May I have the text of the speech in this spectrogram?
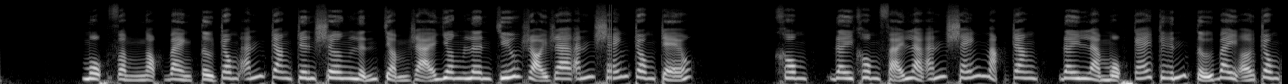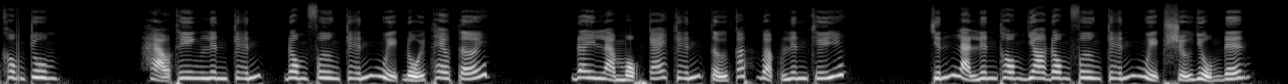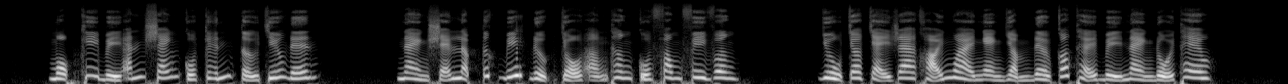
Một vầng ngọc bàn từ trong ánh trăng trên sơn lĩnh chậm rãi dâng lên chiếu rọi ra ánh sáng trong trẻo. Không, đây không phải là ánh sáng mặt trăng, đây là một cái kính tử bay ở trong không trung. Hạo Thiên Linh kính, Đông Phương kính nguyệt đuổi theo tới. Đây là một cái kính tử cấp bậc linh khí, chính là linh thông do Đông Phương kính nguyệt sử dụng đến. Một khi bị ánh sáng của kính tử chiếu đến, nàng sẽ lập tức biết được chỗ ẩn thân của Phong Phi Vân. Dù cho chạy ra khỏi ngoài ngàn dặm đều có thể bị nàng đuổi theo.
